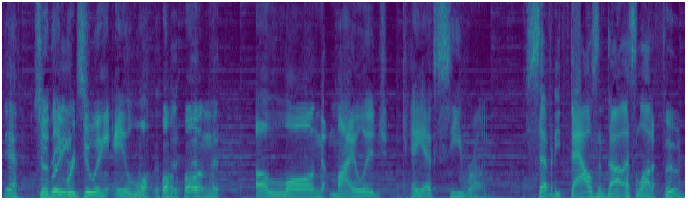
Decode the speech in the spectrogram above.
Yeah. So Uber they were doing a long, a long mileage KFC run. $70,000. That's a lot of food.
